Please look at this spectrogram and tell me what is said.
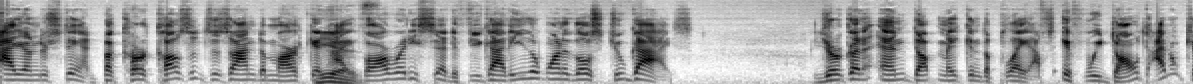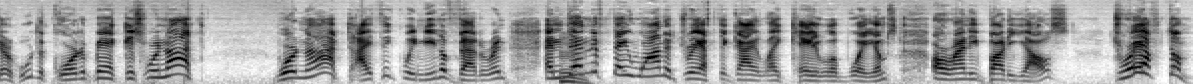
I understand, but Kirk Cousins is on the market. I've already said if you got either one of those two guys, you're going to end up making the playoffs. If we don't, I don't care who the quarterback is. We're not. We're not. I think we need a veteran. And Hmm. then if they want to draft a guy like Caleb Williams or anybody else, draft them.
